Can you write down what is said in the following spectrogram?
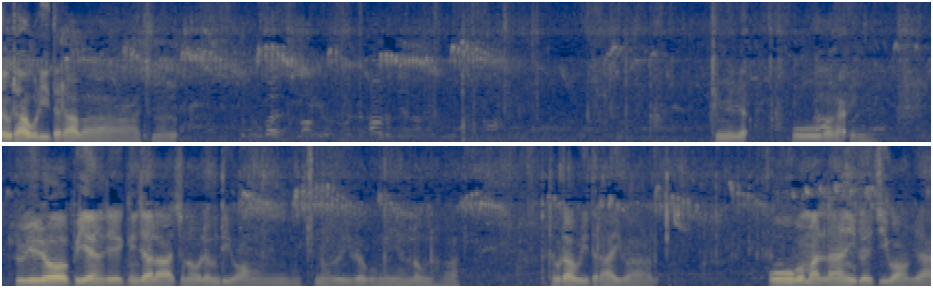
ဒုဋ္ဌဝရီတရားပါကျွန်တော်တို့ဒီမြေပြဟိုးဘက်ကအိမ်လူတွေတော့ဘေးရန်တွေကင်းကြလားကျွန်တော်လည်းမသိပါဘူးကျွန်တော်တို့ဒီဘက်ကငရင်လုံတာပါဒုဋ္ဌဝရီတရားကြီးပါဟိုးဘာမှလမ်းကြီးလည်းကြည်ပါအောင်ဗျာ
